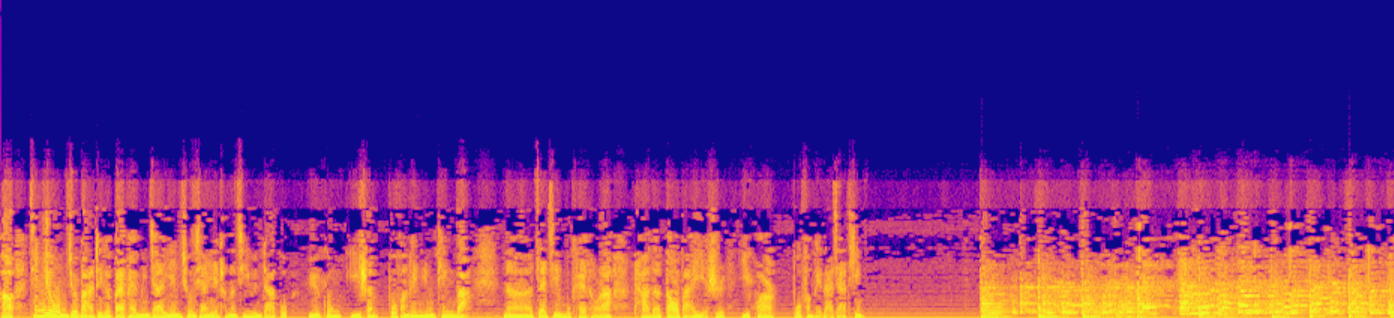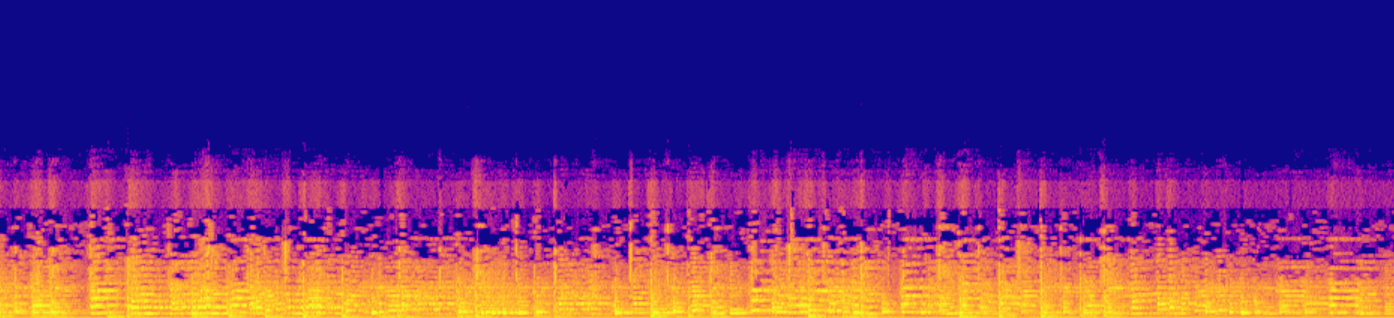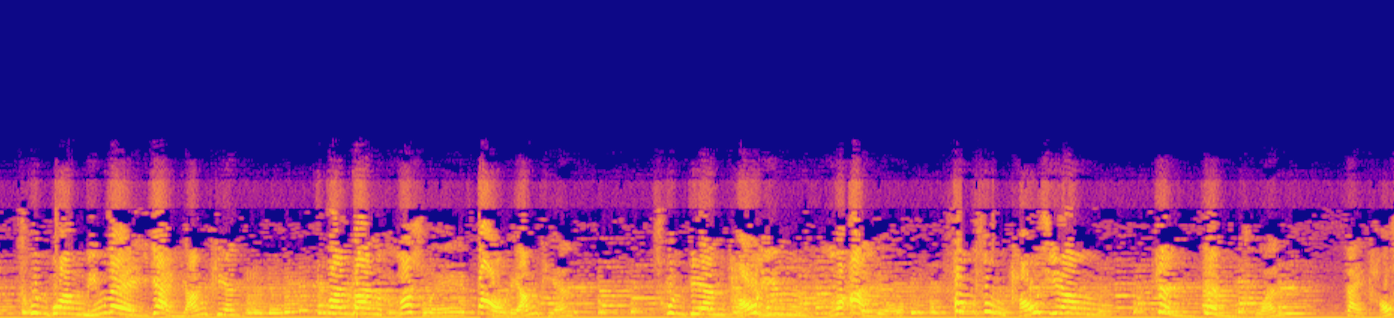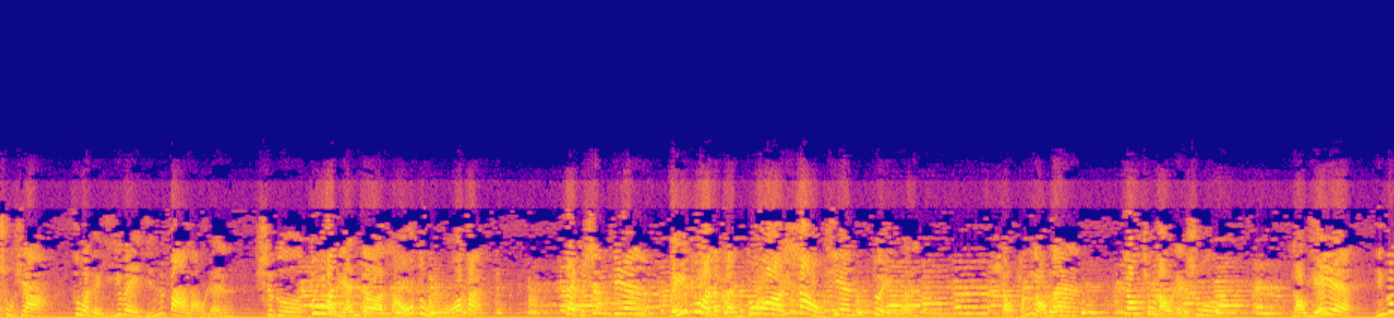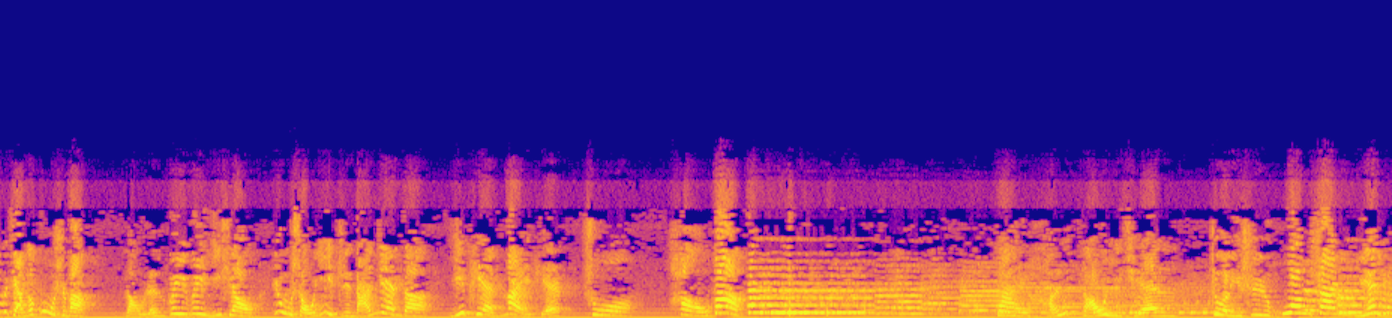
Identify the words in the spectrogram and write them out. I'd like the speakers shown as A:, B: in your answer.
A: 好，今天我们就把这个白派名家严秋霞演唱的金韵大鼓《愚公移山》播放给您听吧。那在节目开头啊，他的道白也是一块儿播放给大家听。
B: 艳阳天，弯弯河水抱良田。村边桃林河岸柳，风送桃香阵阵传。在桃树下坐着一位银发老人，是个多年的劳动模范。在他身边围坐着很多少先队，小朋友们要求老人说：“老爷爷，您给我们讲个故事吧。”老人微微一笑，用手一指南面的一片麦田，说：“好吧。”在很早以前，这里是荒山野岭。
